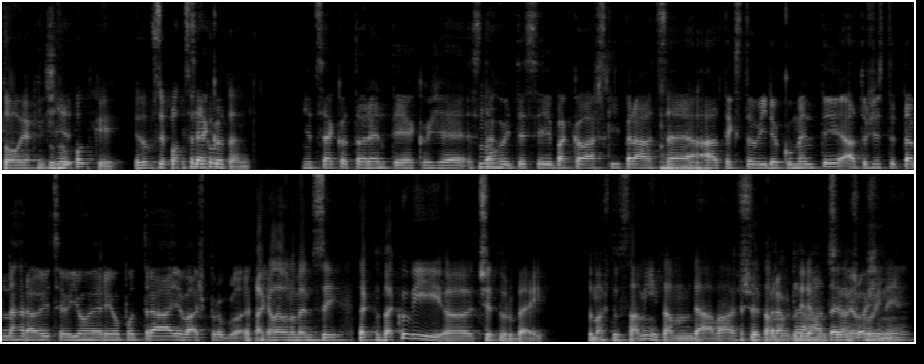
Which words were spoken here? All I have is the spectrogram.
to, jaký to jsou fotky. Je to prostě placený jako- content. Něco jako torrenty, jakože stahujte si bakalářský práce Mhm. a textové dokumenty a to, že jste tam nahrali celýho Harryho Pottera je váš problém. Tak ale ono vem si, tak to takový uh, chaturbate. To máš tu samý, tam dáváš, tam pravda, lidem a to je posíláš coiny. vyloženě.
